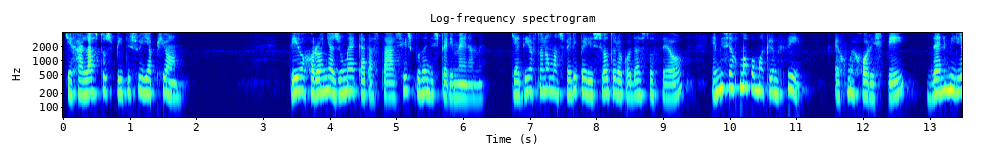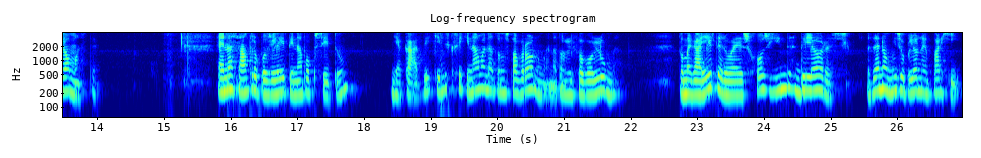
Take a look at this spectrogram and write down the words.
και χαλάς το σπίτι σου για ποιον; Δύο χρόνια ζούμε καταστάσεις που δεν τις περιμέναμε. Και αντί αυτό να μας φέρει περισσότερο κοντά στο Θεό, εμείς έχουμε απομακρυνθεί. Έχουμε χωριστεί, δεν μιλιόμαστε. Ένας άνθρωπος λέει την άποψή του για κάτι και εμείς ξεκινάμε να τον σταυρώνουμε, να τον λιθοβολούμε. Το μεγαλύτερο έσχος γίνεται στην τηλεόραση. Δεν νομίζω πλέον να υπάρχει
